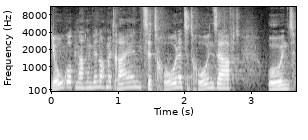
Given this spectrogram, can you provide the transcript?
Joghurt machen wir noch mit rein, Zitrone, Zitronensaft und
